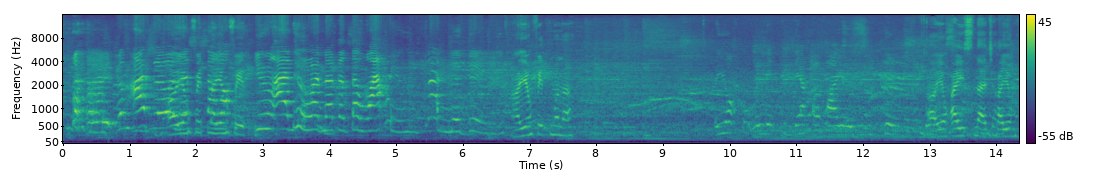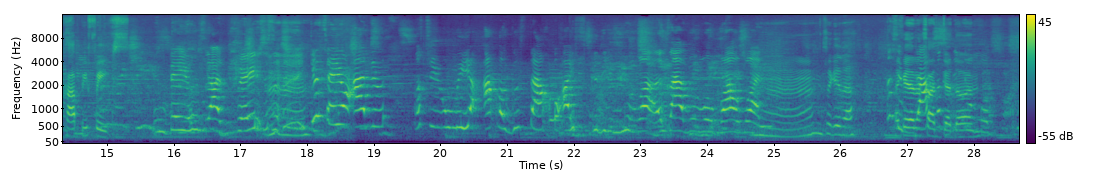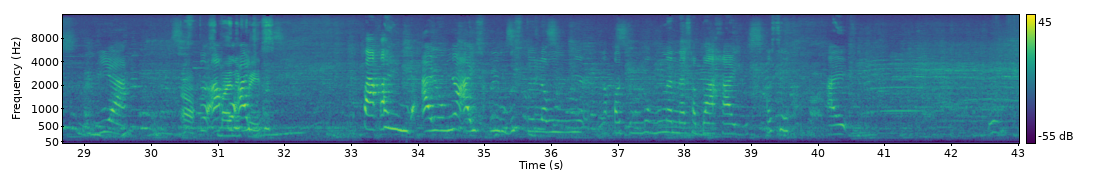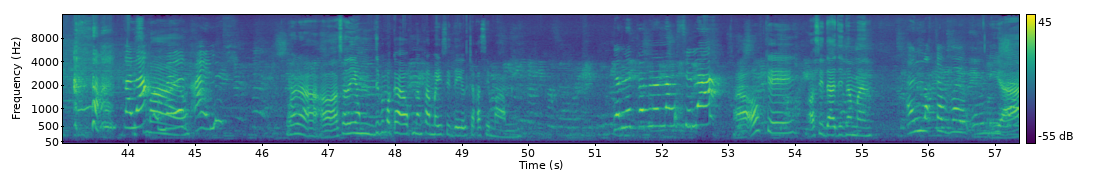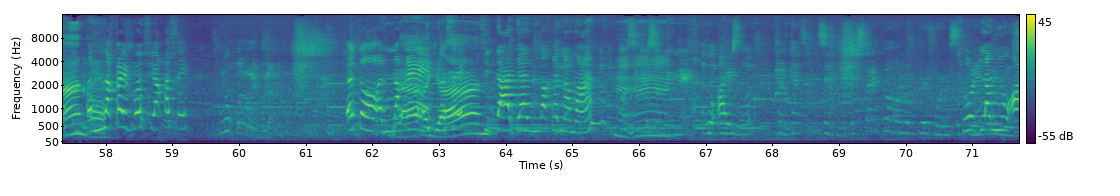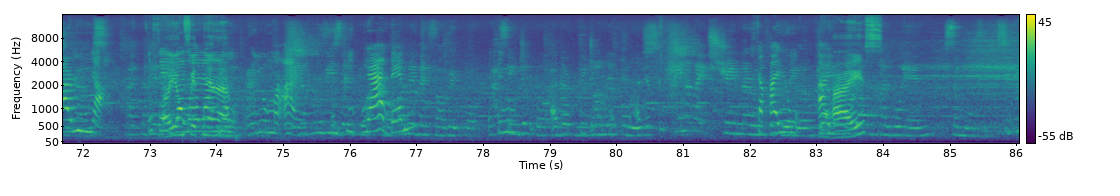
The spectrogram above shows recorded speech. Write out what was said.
yung ano. Oh, yung fit na yung fit. Yung ano, natatawa ko yung ano din. Ah, yung fit mo na. Ayoko ulit. Hindi ako kaya yung Ah, yung eyes na. Tsaka yung happy face. Hindi yung sad face. Mm-mm. Kasi yung ano, kasi umiyak ako. Gusto ako ice cream. Yung uh, sabi mo bawal. Hmm. Sige na. Ay, kaya nag-sad ka doon. Yeah. Oh, So, ako, smiley ice face. cream. Paka hindi, ayaw niya ice cream. Gusto lang niya nakatulog na nasa bahay. Kasi, ay... Kala ko mayroong eyelash. Wala. Oh, asan na yung, di ba magkahawak ng kamay si Dale tsaka si Mommy? Ganito na lang sila. Ah, okay. O, si Daddy naman. Ang laki ba yung ulit? Yan, Ang oh. laki ba siya kasi yung... Ito, ang laki. Yeah, ayan. Kasi si Daddy ang laki naman. Mm-mm. Yung arm. Short lang yung arm niya. Kasi Oh, yung fit niya na. Yung, yung maan. Yung fit niya, then, ito yung other fit. Other fit. Saka yung Yung eyes.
